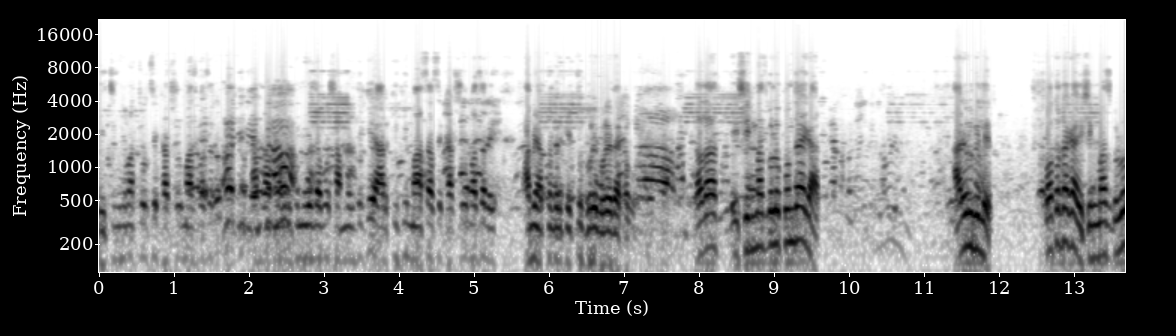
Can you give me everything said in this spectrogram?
এই চিংড়ি মাছ চলছে খারসুর মাছ বাজারে। আমরা আপনাদেরকে নিয়ে যাব সামনের দিকে। আর কি কি মাছ আছে খারসুর বাজারে আমি আপনাদেরকে একটু ঘুরে ঘুরে দেখাবো। দাদা এই শিং মাছগুলো কোন জায়গার? আরিউল বিলের। কত টাকা এই শিং মাছগুলো?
